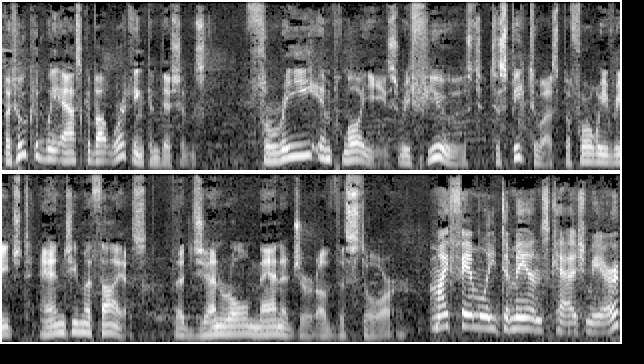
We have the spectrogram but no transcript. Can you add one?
But who could we ask about working conditions? Three employees refused to speak to us before we reached Angie Matthias, the general manager of the store my family demands cashmere.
